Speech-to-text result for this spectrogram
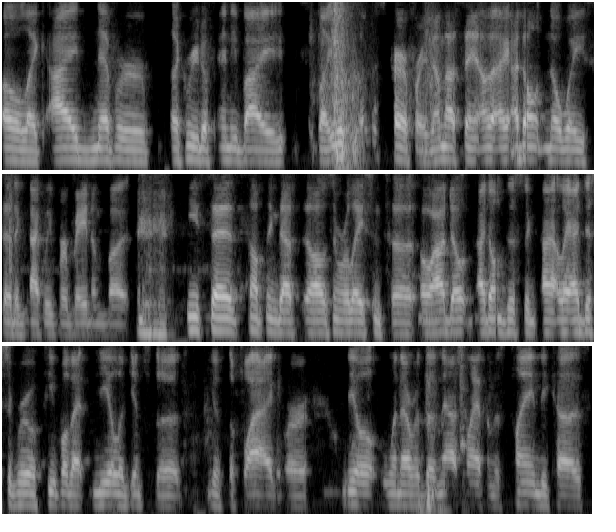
oh like i never agreed with anybody. Like this, this paraphrasing. I'm not saying I, I, don't know what he said exactly verbatim, but mm-hmm. he said something that uh, was in relation to oh I don't I don't disagree I, like I disagree with people that kneel against the against the flag or kneel whenever the national anthem is playing because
